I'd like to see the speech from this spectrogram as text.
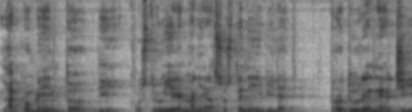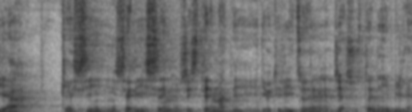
l'argomento di costruire in maniera sostenibile, produrre energia che si inserisse in un sistema di, di utilizzo dell'energia sostenibile,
